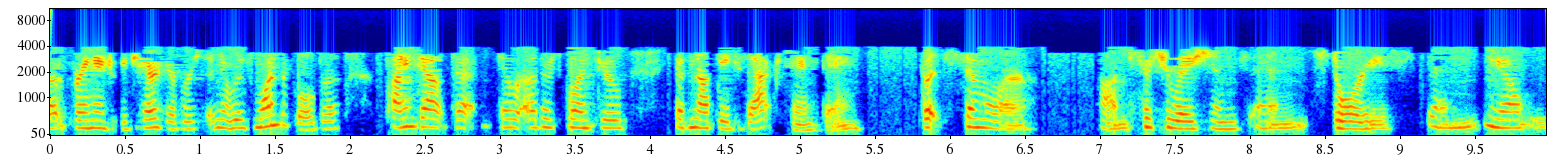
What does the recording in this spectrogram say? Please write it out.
uh, brain injury caregivers, and it was wonderful to find out that there were others going through, if not the exact same thing, but similar um, situations and stories. And you know,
